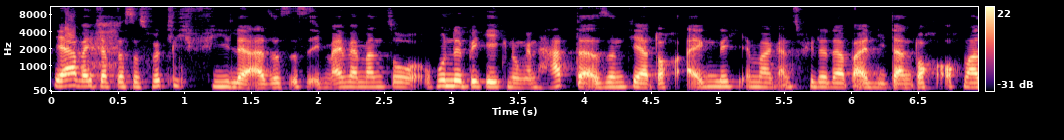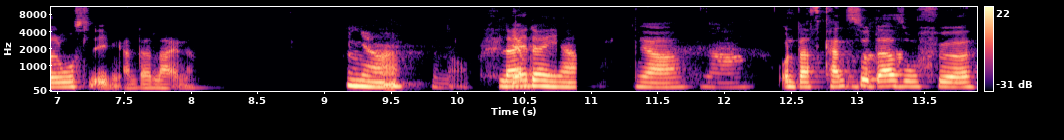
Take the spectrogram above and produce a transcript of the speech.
Ja, aber ich glaube, das ist wirklich viele. Also es ist, ich meine, wenn man so Hundebegegnungen hat, da sind ja doch eigentlich immer ganz viele dabei, die dann doch auch mal loslegen an der Leine. Ja. Genau. Leider ja. Ja. ja. Und was kannst du da so für,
